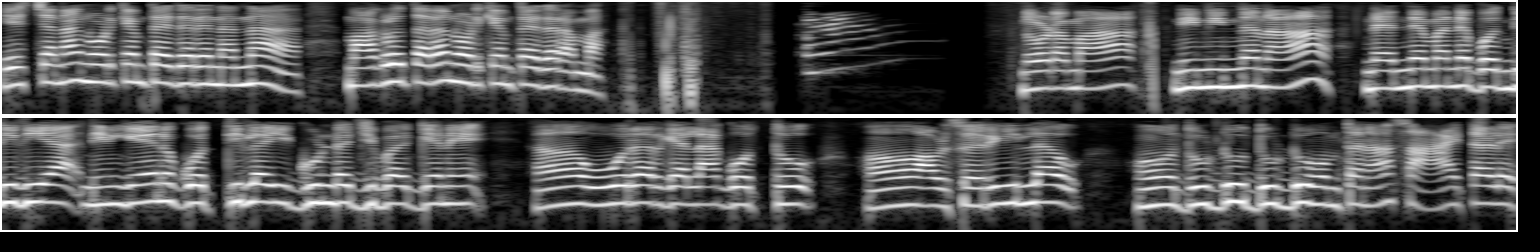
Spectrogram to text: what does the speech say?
ಎಷ್ಟ್ ಚೆನ್ನಾಗಿ ನೋಡ್ಕೊಂತ ಇದ್ದಾರೆ ನನ್ನ ಮಗಳು ತರ ನೋಡ್ಕೊಂತ ಇದಾರಮ್ಮ. ನೋಡಮ್ಮ, ನೀನ್ ನಿನ್ನನ ನೆನ್ನೆ ಮನೆ ಬಂದಿದೀಯ? ನಿನ್ಗೇನು ಗೊತ್ತಿಲ್ಲ ಈ ಗುಂಡಜ್ಜಿ ಬಗ್ಗೆನೆ. ಹಾ, ಊರವ್ರಿಗೆಲ್ಲ ಗೊತ್ತು. ಹಾ, ಅವಳು ಸರಿ ಇಲ್ಲ. ದುಡ್ಡು ದುಡ್ಡು ಅಂತನ ಸಾಯ್ತಾಳೆ.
